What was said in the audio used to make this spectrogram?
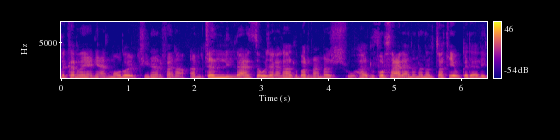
ذكرنا يعني عن موضوع الامتنان. فأنا أمتن لله عز وجل على هذا البرنامج وهذه الفرصة على أننا نلتقي وكذلك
